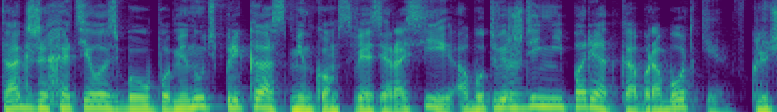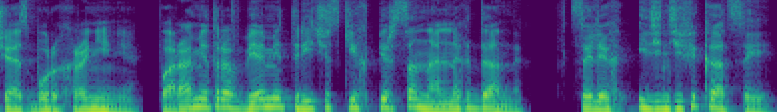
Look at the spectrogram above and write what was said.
также хотелось бы упомянуть приказ Минкомсвязи России об утверждении порядка обработки, включая сбор и хранение, параметров биометрических персональных данных в целях идентификации,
